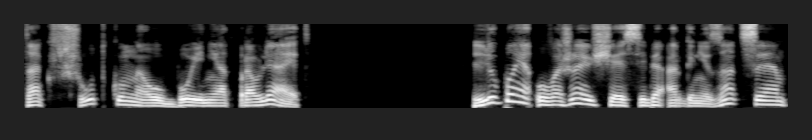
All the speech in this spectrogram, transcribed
так в шутку на убой не отправляет. Любая уважающая себя организация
